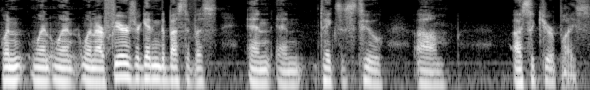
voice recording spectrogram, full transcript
when, when, when, when our fears are getting the best of us and, and takes us to um, a secure place.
